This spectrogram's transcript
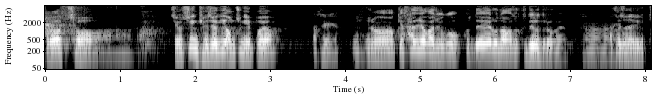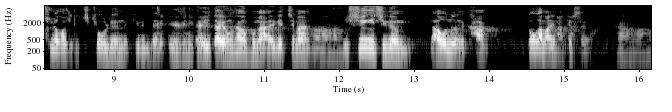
그렇죠. 아, 지금 스윙 궤적이 엄청 예뻐요. 아 그래요? 네, 이렇게 살려가지고 그대로 나와서 그대로 들어가요. 아, 아까 전에 이렇게 풀려가지고 치켜 올리는 느낌인데 그, 그니까. 네, 이따 영상을 보면 알겠지만 아, 이 스윙이 지금 나오는 각도가 많이 바뀌었어요. 아,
